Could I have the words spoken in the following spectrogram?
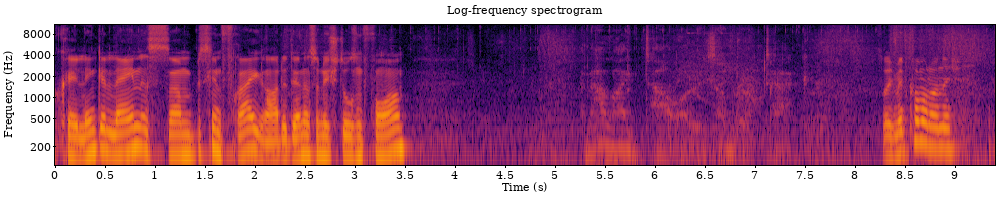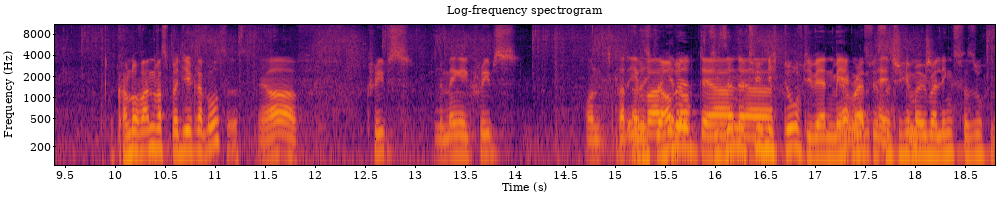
Okay, linke Lane ist ähm, ein bisschen frei gerade. Dennis und ich stoßen vor. An allied tower is under attack. Soll ich mitkommen oder nicht? Kommt drauf an, was bei dir gerade los ist. Ja, Creeps. Eine Menge Creeps. Und gerade Also eben ich war glaube, noch der. die sind der, natürlich nicht doof, die werden merken, dass wir es natürlich immer über links versuchen.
